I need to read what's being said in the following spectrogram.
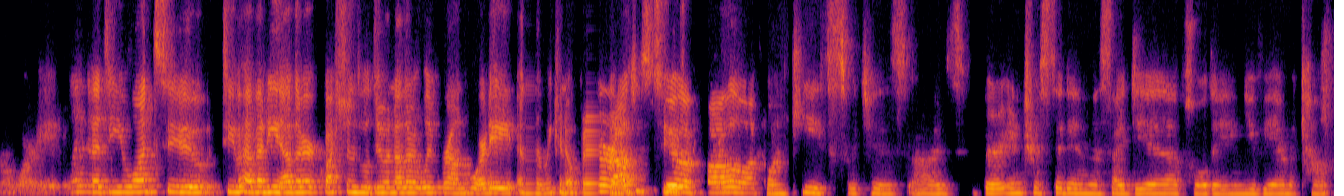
for Ward eight. Linda, do you want to, do you have any other questions? We'll do another loop around Ward eight and then we can open. it Sure, I'll up just to- do a follow-up on Keith's, which is, uh, I was very interested in this idea of holding UVM account,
